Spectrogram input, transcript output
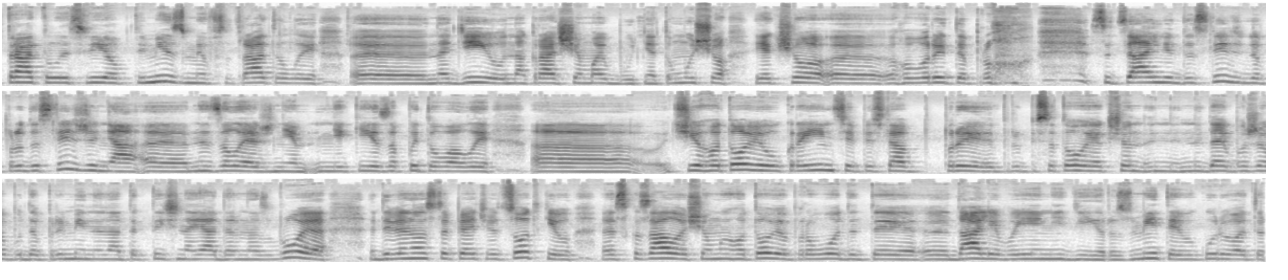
втратили свій оптимізм і втратили е, надію на краще майбутнє. Тому що якщо е, говорити про соціальні дослідження, про дослідження е, незалежні, які запитували, е, чи готові українці після при, після того, якщо не дай Боже буде примінена тактична ядерна зброя, 95% сказало, що ми готові проводити е, далі воєнні дії, розумієте, і викурювати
